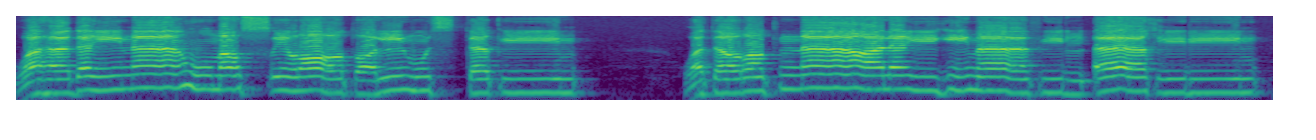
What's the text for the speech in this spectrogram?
وهديناهما الصراط المستقيم. وتركنا عليهما في الآخرين.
